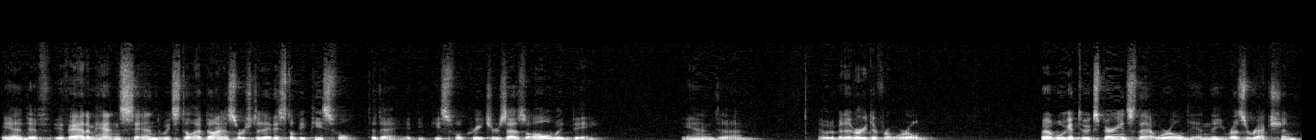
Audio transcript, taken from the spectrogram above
And if, if Adam hadn't sinned, we'd still have dinosaurs today. They'd still be peaceful today. They'd be peaceful creatures, as all would be. And uh, it would have been a very different world. But we'll get to experience that world in the resurrection.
